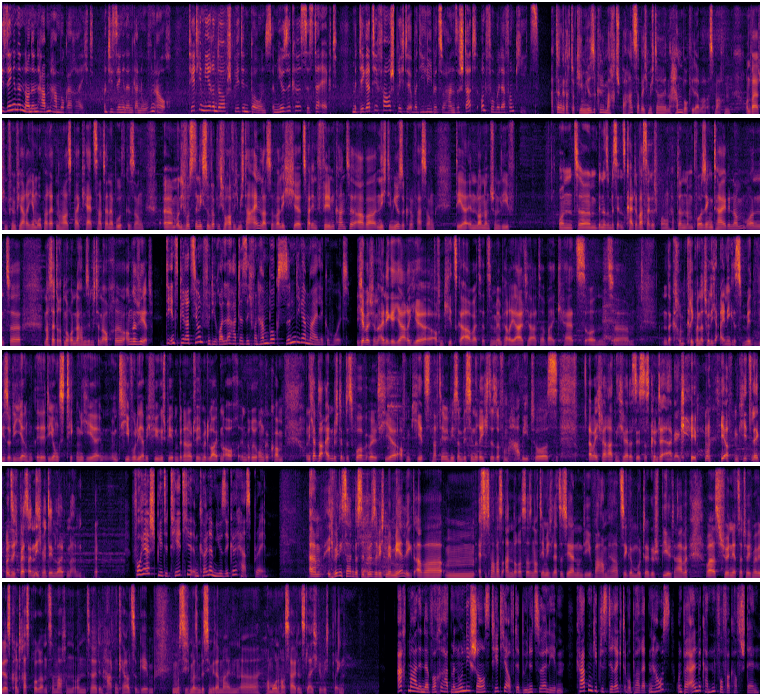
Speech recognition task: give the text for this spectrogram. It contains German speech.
Die singenden Nonnen haben Hamburg erreicht. Und die singenden Ganoven auch. Tetje Mierendorf spielt in Bones im Musical Sister Act. Mit Digger TV spricht er über die Liebe zur Hansestadt und Vorbilder vom Kiez. Hab dann gedacht, okay, Musical macht Spaß, aber ich möchte in Hamburg wieder was machen. Und war ja schon fünf Jahre hier im Operettenhaus bei Cats, hat in der Booth gesungen. Ähm, und ich wusste nicht so wirklich, worauf ich mich da einlasse, weil ich äh, zwar den Film kannte, aber nicht die Musical-Fassung, die ja in London schon lief. Und äh, bin dann so ein bisschen ins kalte Wasser gesprungen, habe dann am Vorsingen teilgenommen und äh, nach der dritten Runde haben sie mich dann auch äh, engagiert. Die Inspiration für die Rolle hat er sich von Hamburgs sündiger Meile geholt. Ich habe ja schon einige Jahre hier äh, auf dem Kiez gearbeitet, im Imperialtheater bei Cats und ähm, da kriegt man natürlich einiges mit, wie so die, äh, die Jungs ticken hier. Im, Im Tivoli habe ich viel gespielt und bin dann natürlich mit Leuten auch in Berührung gekommen. Und ich habe da ein bestimmtes Vorbild hier auf dem Kiez, nachdem ich mich so ein bisschen richte, so vom Habitus. Aber ich verrate nicht, wer das ist, das könnte Ärger geben. Und hier auf dem Kiez legt man sich besser nicht mit den Leuten an. Vorher spielte Tetje im Kölner Musical Hairspray. Ähm, ich will nicht sagen, dass der Bösewicht mir mehr liegt, aber mh, mm, es ist mal was anderes. Also nachdem ich letztes Jahr nun die warmherzige Mutter gespielt habe, war es schön, jetzt natürlich mal wieder das Kontrastprogramm zu machen und äh, den harten Kerl zu geben. Da musste ich mal so ein bisschen wieder meinen äh, Hormonhaushalt ins Gleichgewicht bringen. Achtmal in der Woche hat man nun die Chance, Tetja auf der Bühne zu erleben. Karten gibt es direkt im Operettenhaus und bei allen bekannten Vorverkaufsstellen.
